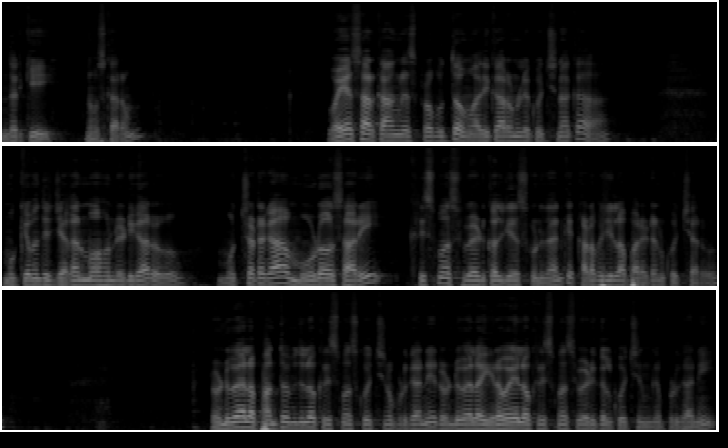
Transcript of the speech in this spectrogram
అందరికీ నమస్కారం. వైఎస్ఆర్ కాంగ్రెస్ ప్రభుత్వం అధికారంలోకి వచ్చినాక ముఖ్యమంత్రి జగన్మోహన్ రెడ్డి గారు ముచ్చటగా మూడోసారి క్రిస్మస్ వేడుకలు చేసుకునే దానికి కడప జిల్లా పర్యటనకు వచ్చారు. రెండు వేల పంతొమ్మిదిలో క్రిస్మస్కి వచ్చినప్పుడు కానీ రెండు వేల ఇరవైలో క్రిస్మస్ వేడుకలకు వచ్చినప్పుడు కానీ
